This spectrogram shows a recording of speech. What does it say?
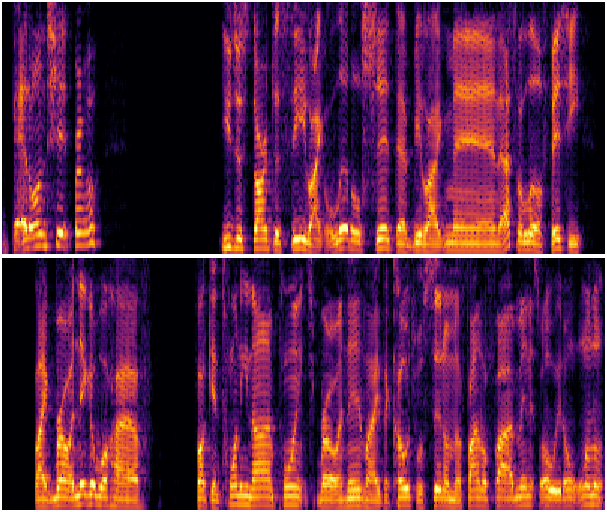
bet on shit, bro, you just start to see like little shit that be like, man, that's a little fishy. Like, bro, a nigga will have fucking 29 points, bro, and then like the coach will sit him the final five minutes. Oh, we don't want him.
